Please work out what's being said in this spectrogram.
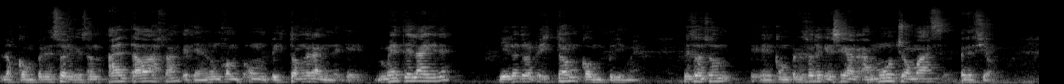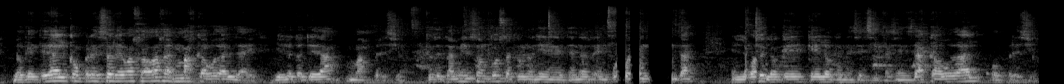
los compresores que son alta-baja, que tienen un, pistón grande que mete el aire y el otro pistón comprime. Esos son eh, compresores que llegan a mucho más presión. Lo que te da el compresor de baja-baja es más caudal de aire y el otro te da más presión. Entonces también son cosas que uno tiene que tener en cuenta en lo que, qué es lo que necesitas. Si necesitas caudal o presión.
